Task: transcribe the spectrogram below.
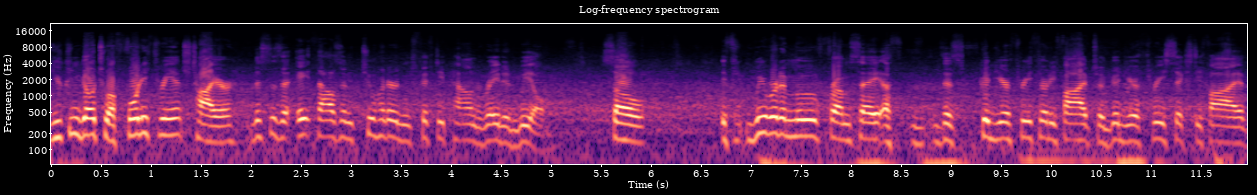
You can go to a 43 inch tire. This is an 8,250 pound rated wheel. So if we were to move from, say, a, this Goodyear 335 to a Goodyear 365,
